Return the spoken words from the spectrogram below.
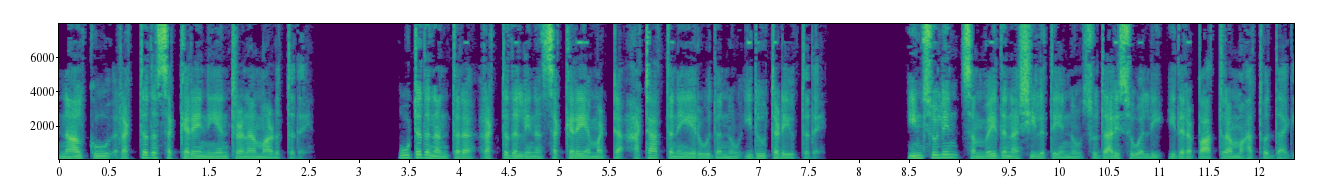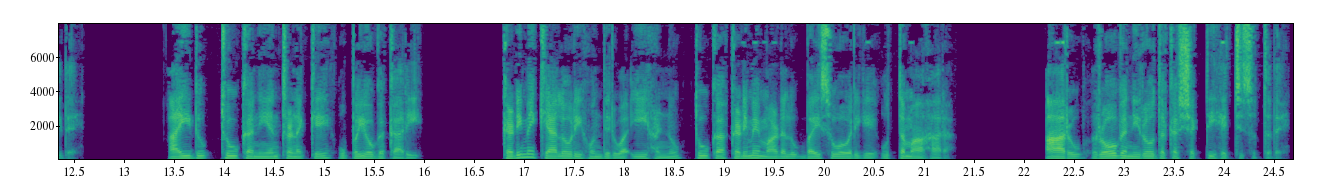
ನಾಲ್ಕು, ರಕ್ತದ ಸಕ್ಕರೆ ನಿಯಂತ್ರಣ ಮಾಡುತ್ತದೆ. ಊಟದ ನಂತರ ರಕ್ತದಲ್ಲಿನ ಸಕ್ಕರೆಯ ಮಟ್ಟ ಹಠಾತ್ತನೆ ಏರುವುದನ್ನು ಇದು ತಡೆಯುತ್ತದೆ. ಇನ್ಸುಲಿನ್ ಸಂವೇದನಾಶೀಲತೆಯನ್ನು ಸುಧಾರಿಸುವಲ್ಲಿ ಇದರ ಪಾತ್ರ ಮಹತ್ವದ್ದಾಗಿದೆ. ಐದು, ತೂಕ ನಿಯಂತ್ರಣಕ್ಕೆ ಉಪಯೋಗಕಾರಿ. ಕಡಿಮೆ ಕ್ಯಾಲೋರಿ ಹೊಂದಿರುವ ಈ ಹಣ್ಣು ತೂಕ ಕಡಿಮೆ ಮಾಡಲು ಬಯಸುವವರಿಗೆ ಉತ್ತಮ ಆಹಾರ. ಆರು, ರೋಗ ನಿರೋಧಕ ಶಕ್ತಿ ಹೆಚ್ಚಿಸುತ್ತದೆ.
